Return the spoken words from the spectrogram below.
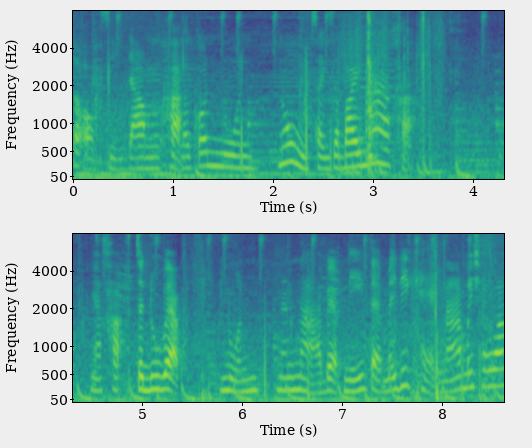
จะออกสีดำค่ะ แล้วก็นวลนุ่มใส่สบายมากค่ะเนี่ยค่ะ จะดูแบบหนวลหนาๆแบบนี้แต่ไม่ได้แข็งนะ ไม่ใช่ว่า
